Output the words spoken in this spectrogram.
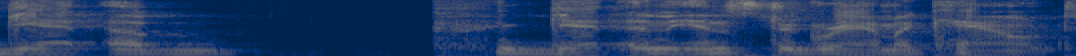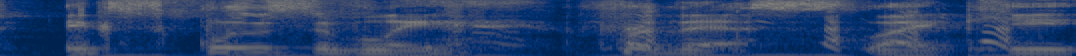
get a get an Instagram account exclusively for this. Like he.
